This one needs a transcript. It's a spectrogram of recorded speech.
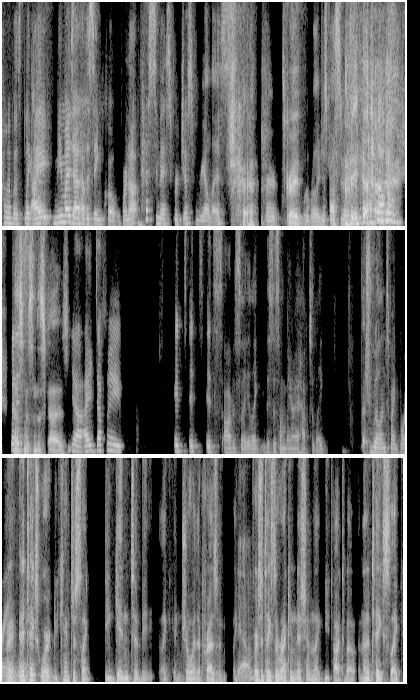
kind of us like I me and my dad have the same quote. We're not pessimists, we're just realists. We're it's great. we're really just pessimists. But it's, Pessimist in disguise. yeah, I definitely it's it's it's obviously like this is something I have to like drill into my brain. Right. of, And it takes work. You can't just like begin to be like enjoy the present. Like Yeah. first it takes the recognition, like you talked about, and then it takes like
